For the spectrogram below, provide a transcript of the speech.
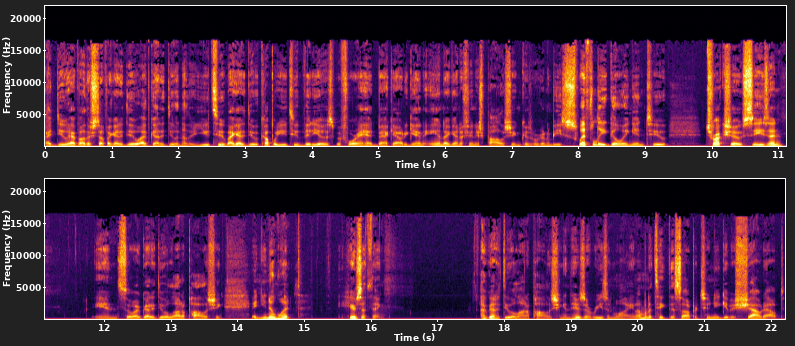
I do have other stuff I got to do. I've got to do another YouTube. I got to do a couple YouTube videos before I head back out again, and I got to finish polishing because we're going to be swiftly going into truck show season, and so I've got to do a lot of polishing. And you know what? Here's the thing. I've got to do a lot of polishing, and here's a reason why. And I'm going to take this opportunity to give a shout out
